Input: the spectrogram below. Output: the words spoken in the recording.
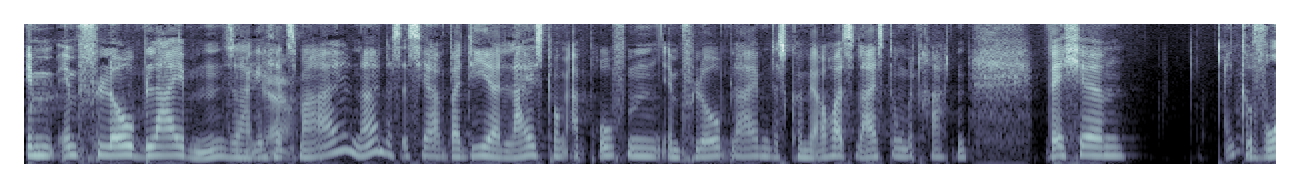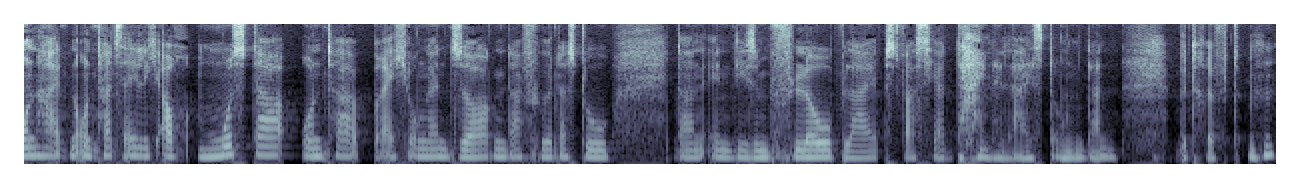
Im, im Flow bleiben, sage ich ja. jetzt mal. Ne? Das ist ja bei dir Leistung abrufen, im Flow bleiben. Das können wir auch als Leistung betrachten. Welche Gewohnheiten und tatsächlich auch Musterunterbrechungen sorgen dafür, dass du dann in diesem Flow bleibst, was ja deine Leistungen dann betrifft. Mhm.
